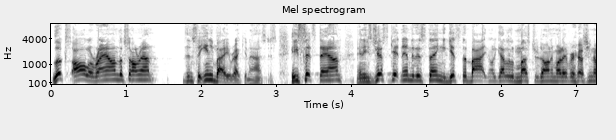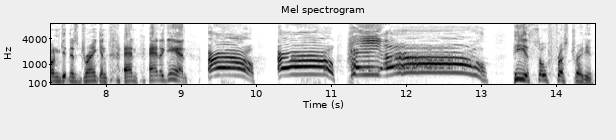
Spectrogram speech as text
looks all around, looks all around didn't see anybody he recognizes. He sits down and he's just getting into this thing. He gets the bite, you know, he got a little mustard on him, whatever else, you know, and getting his drink. And, and, and again, Earl, Earl, hey, Earl. He is so frustrated.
